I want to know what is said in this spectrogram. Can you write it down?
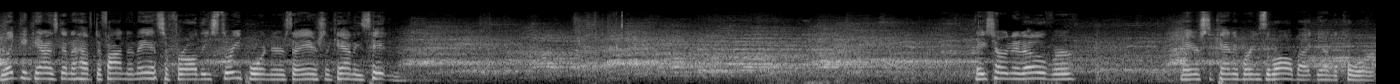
Lincoln County's going to have to find an answer for all these three pointers that Anderson County's hitting. They turn it over. Anderson County brings the ball back down the court.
